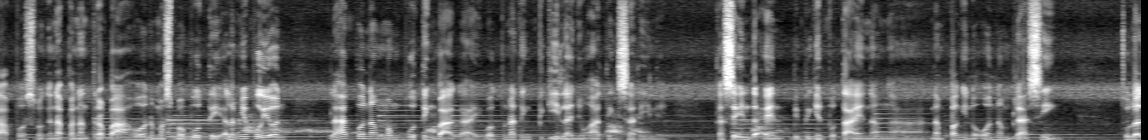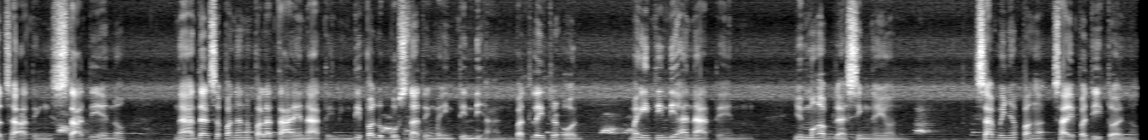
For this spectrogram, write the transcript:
tapos maghanap pa ng trabaho na mas mabuti. Alam niyo po yon lahat po ng mabuting bagay, huwag po nating pigilan yung ating sarili. Kasi in the end, bibigyan po tayo ng, ah, ng Panginoon ng blessing. Tulad sa ating study, ano, na dahil sa pananampalataya natin, hindi pa lubos nating maintindihan, but later on, maintindihan natin yung mga blessing na yon. Sabi niya pa nga, sabi pa dito, ano,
